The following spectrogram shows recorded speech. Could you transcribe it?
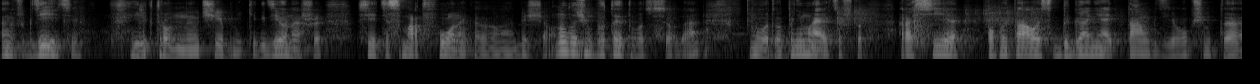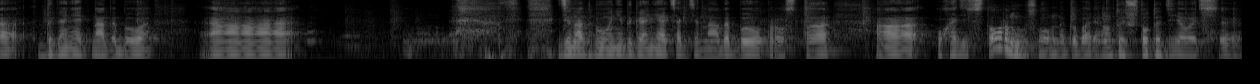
Где эти электронные учебники, где наши все эти смартфоны, которые он обещал. Ну, в общем, вот это вот все, да. Вот, вы понимаете, что Россия попыталась догонять там, где, в общем-то, догонять надо было где надо было не догонять, а где надо было просто э, уходить в сторону, условно говоря, ну то есть что-то делать, э,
